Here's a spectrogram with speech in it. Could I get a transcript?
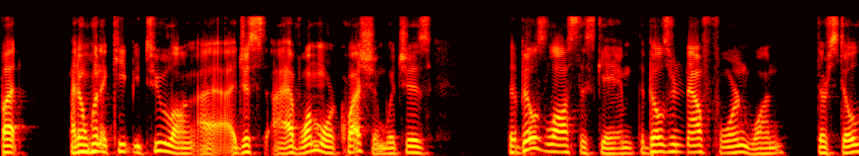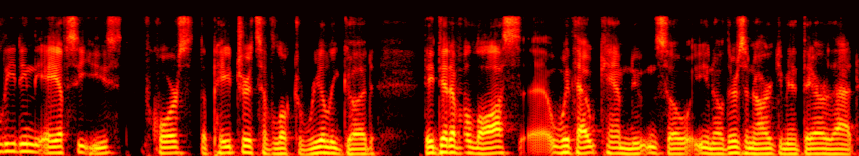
But I don't want to keep you too long. I, I just I have one more question, which is the Bills lost this game. The Bills are now four and one. They're still leading the AFC East. Of course, the Patriots have looked really good. They did have a loss uh, without Cam Newton, so you know there's an argument there that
